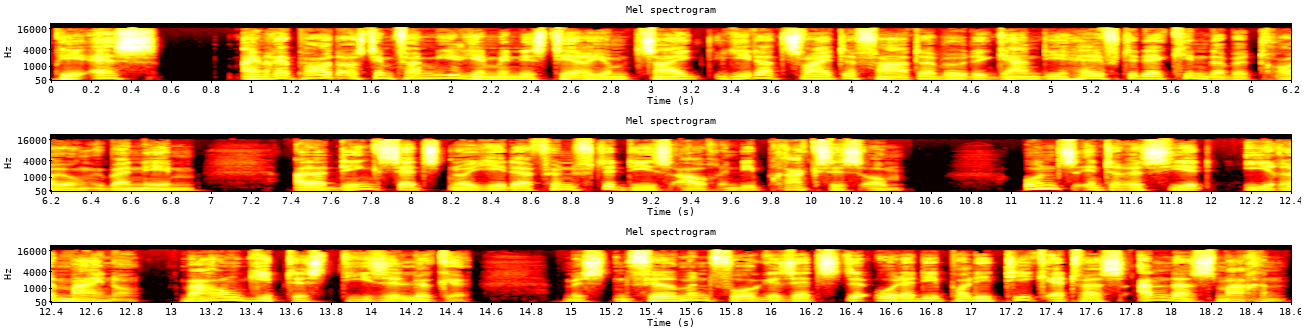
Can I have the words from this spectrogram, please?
PS ein Report aus dem Familienministerium zeigt, jeder zweite Vater würde gern die Hälfte der Kinderbetreuung übernehmen. Allerdings setzt nur jeder fünfte dies auch in die Praxis um. Uns interessiert Ihre Meinung. Warum gibt es diese Lücke? Müssten Firmen, Vorgesetzte oder die Politik etwas anders machen?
